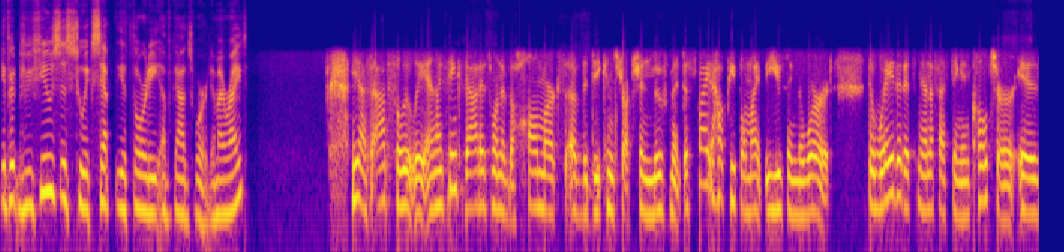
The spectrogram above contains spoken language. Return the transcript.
if it refuses to accept the authority of God's Word. Am I right? Yes, absolutely. And I think that is one of the hallmarks of the deconstruction movement, despite how people might be using the word. The way that it's manifesting in culture is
